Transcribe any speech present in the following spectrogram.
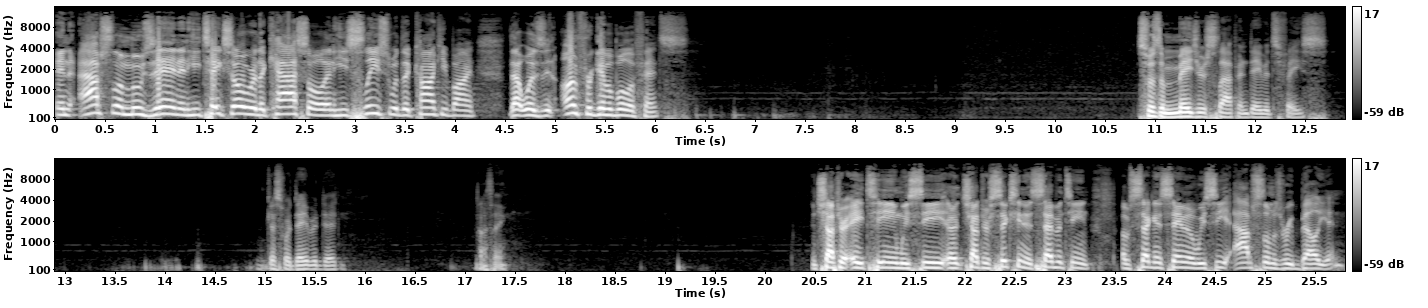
and Absalom moves in and he takes over the castle and he sleeps with the concubine. That was an unforgivable offense. This was a major slap in David's face. Guess what David did? Nothing. In chapter 18, we see, uh, chapter 16 and 17 of 2 Samuel, we see Absalom's rebellion.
